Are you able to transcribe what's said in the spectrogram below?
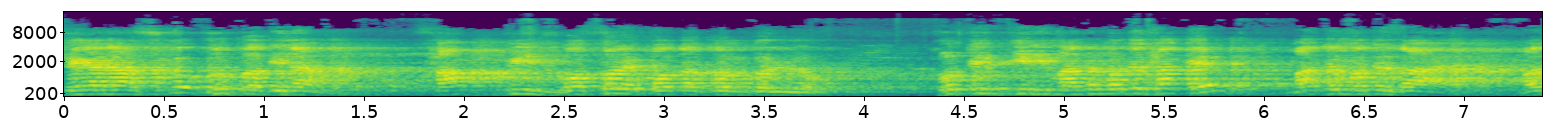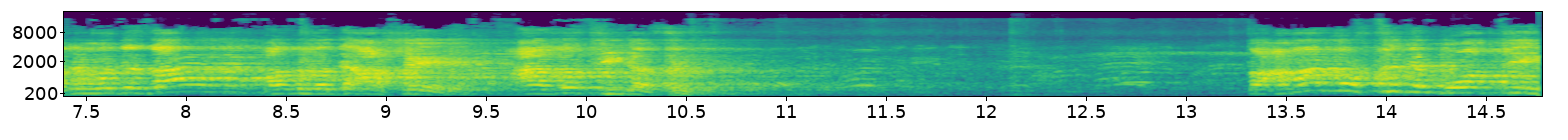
সেখানে আজকেও খুদ্া দিলাম। ছাব্বিশ বছরে পদার্পণ করল। খতিবগিরি মাঝে মধ্যে থাকে, মাঝে মধ্যে যায়। মাঝে মধ্যে যায়, মাঝে মধ্যে আসে। আজও ঠিক আছে। তো আমার মসজিদের মুয়াজ্জিন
